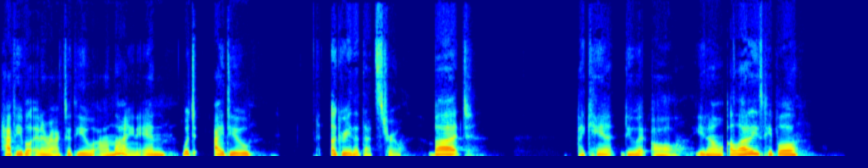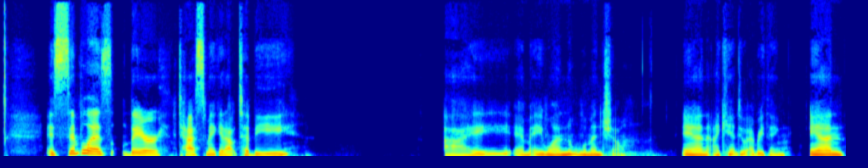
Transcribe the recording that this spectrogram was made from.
have people interact with you online. And which I do agree that that's true. But I can't do it all. You know, a lot of these people, as simple as their tasks make it out to be, I am a one woman show and I can't do everything. And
